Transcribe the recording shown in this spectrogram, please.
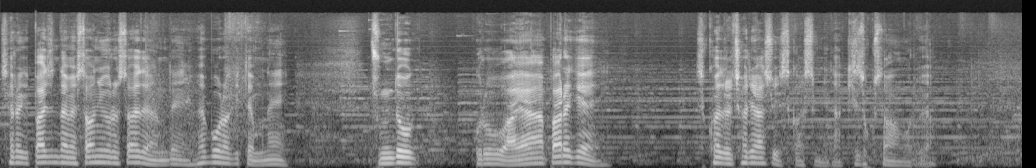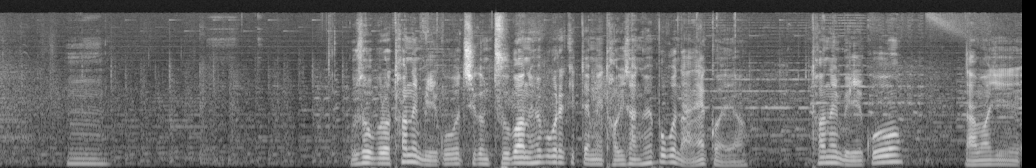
체력이 빠진 다음에 써니오를 써야 되는데 회복을 하기 때문에 중독으로 와야 빠르게 스쿼드를 처리할 수 있을 것 같습니다. 기속 상황으로요. 음, 우섭으로 턴을 밀고 지금 두 번 회복을 했기 때문에 더 이상 회복은 안 할 거예요. 턴을 밀고 나머지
